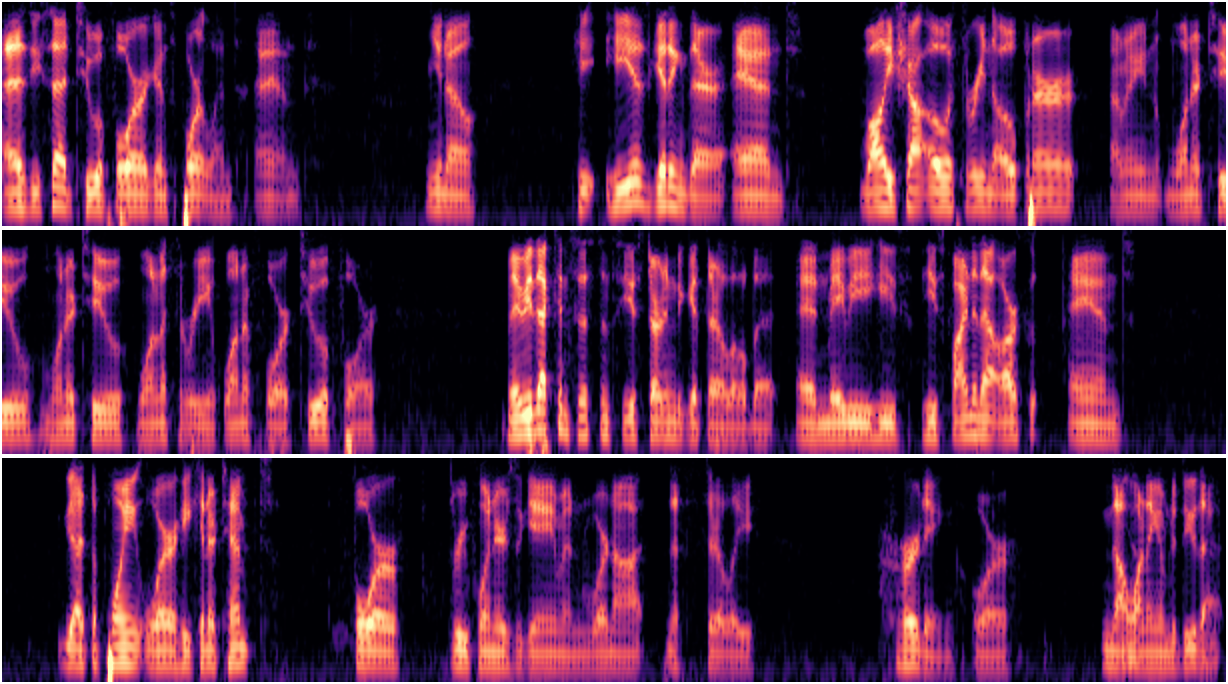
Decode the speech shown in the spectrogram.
As you said, two of four against Portland, and you know, he he is getting there. And while he shot 0-3 in the opener, I mean, one or two, one or two, one or three, one or four, two or four maybe that consistency is starting to get there a little bit, and maybe he's he's finding that arc and at the point where he can attempt four three pointers a game, and we're not necessarily hurting or not Yep. wanting him to do that.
